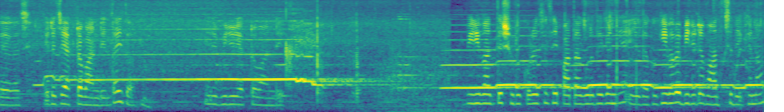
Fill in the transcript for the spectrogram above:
হয়ে গেছে। এটা হচ্ছে একটা বান্ডিল তাই তো? এই যে বিড়ির একটা বান্ডিল বিড়ি বাঁধতে শুরু করেছে সেই পাতাগুলো থেকে নিয়ে। এই যে দেখো, কীভাবে বিড়িটা বাঁধছে, দেখে নাও।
